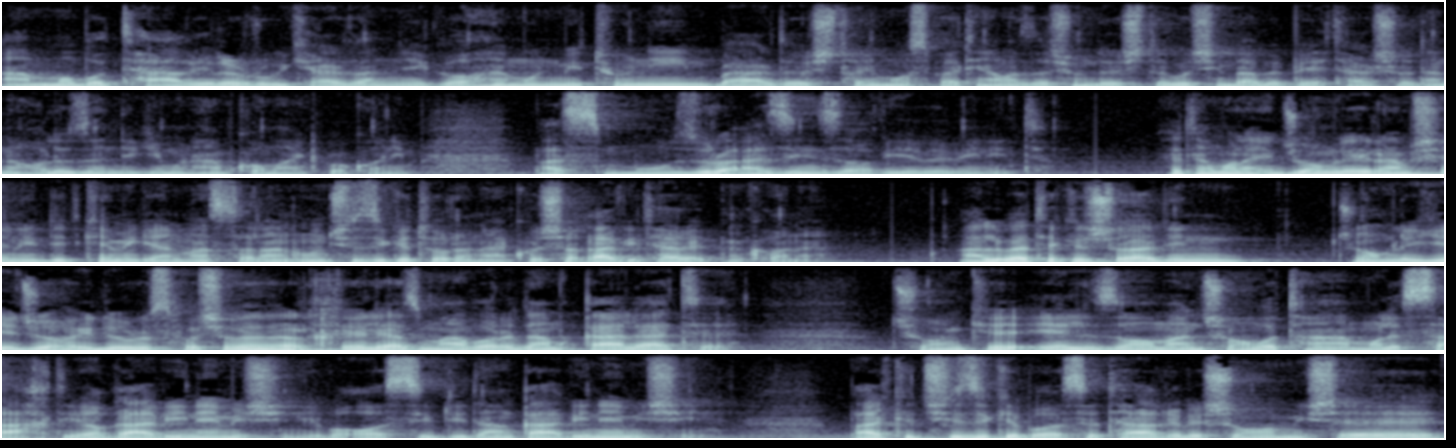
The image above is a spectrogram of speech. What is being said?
اما با تغییر روی کردن نگاهمون می‌تونیم برداشت های مثبتی هم ازشون داشته باشیم و به بهتر شدن حال زندگیمون هم کمک بکنیم. پس موضوع رو از این زاویه ببینید. احتمالا این جمله رو هم شنیدید که میگن مثلا اون چیزی که تو رو نکشه قوی ترت می‌کنه. البته که شاید این جمله یه جاهایی درست باشه و در خیلی از موارد هم غلطه. چون که الزاما شما با تحمل سختی ها قوی نمیشین یا با آسیب دیدن قوی نمیشین. بلکه چیزی که باعث تغییر شما میشه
